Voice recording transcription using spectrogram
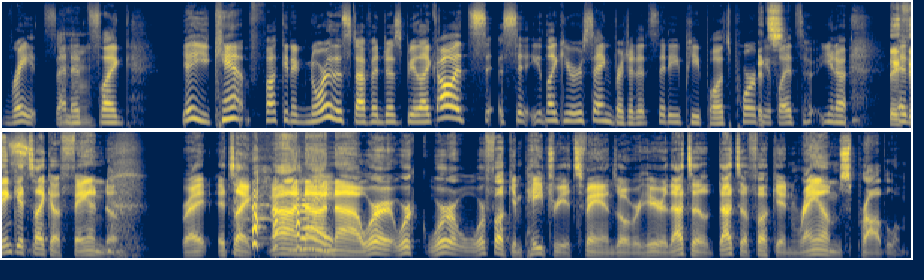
rates, and Mhm. it's like. Yeah, you can't fucking ignore this stuff and just be like, "Oh, it's like you were saying, Bridget. It's city people, it's poor It's- people, it's you know." they think it's- it's like a fandom, right? It's like, nah, nah, Right. nah. We're we're we're we're fucking Patriots fans over here. That's a that's a fucking Rams problem.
